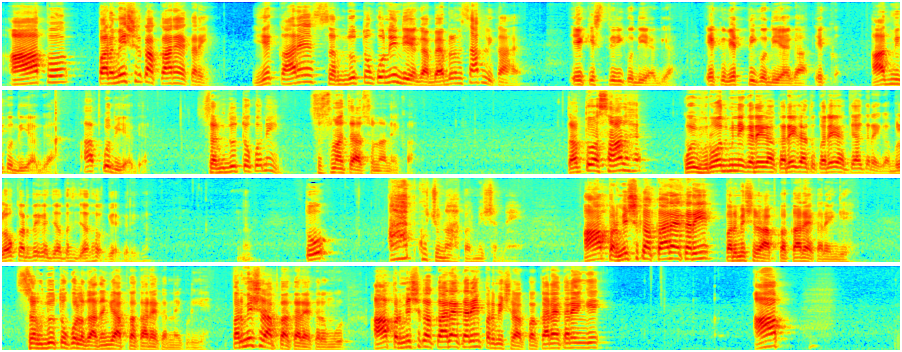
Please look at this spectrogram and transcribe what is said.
आप परमेश्वर का कार्य करें यह कार्य स्वर्गदूतों को नहीं दिया गया, बाइबल में साफ़ लिखा है, एक स्त्री को दिया गया, एक व्यक्ति को दिया गया, एक आदमी को दिया गया, आपको दिया गया, स्वर्गदूतों को नहीं, सुषमाचार सुनाने का। तब तो आसान है। कोई विरोध भी नहीं करेगा करेगा तो करेगा, क्या करेगा? ब्लॉक कर देगा, ज़्यादा से ज़्यादा क्या करेगा? ना? तो आपको चुना है परमेश्वर ने आप परमेश्वर का कार्य करें परमेश्वर आपका कार्य करेंगे। स्वर्गदूतों को लगा देंगे आपका कार्य करने के लिए। परमेश्वर आपका कार्य करेंगे। आप परमेश्वर का कार्य करें परमेश्वर आपका कार्य करेंगे। आप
